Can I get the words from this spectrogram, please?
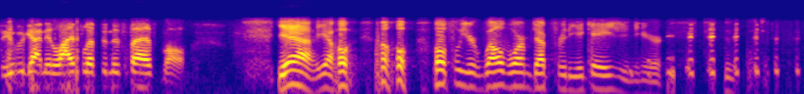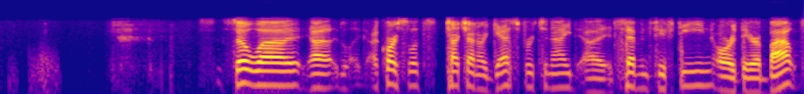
See if we got any life left in this fastball. yeah, yeah. Ho- ho- hopefully, you're well warmed up for the occasion here. So, uh, uh, of course, let's touch on our guest for tonight. Uh, it's 7:15 or thereabouts.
